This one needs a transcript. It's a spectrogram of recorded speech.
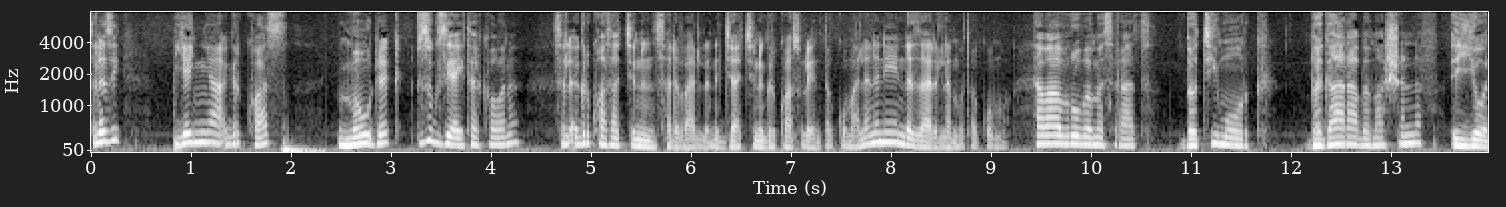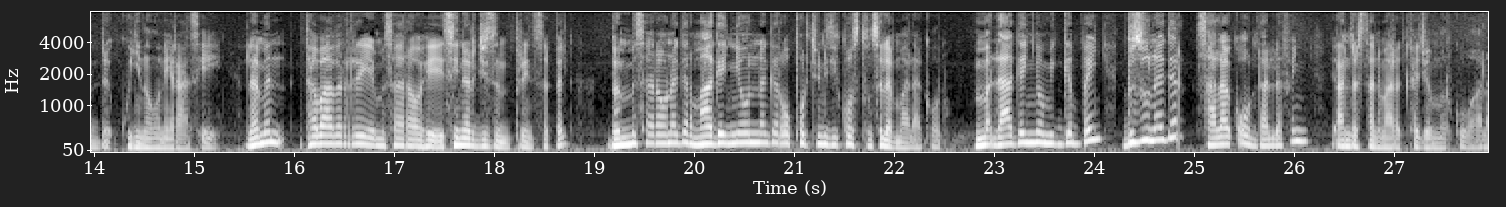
ስለዚህ የእኛ እግር ኳስ መውደቅ ብዙ ጊዜ አይተህ ከሆነ ስለ እግር ኳሳችን እንሰድባለን፣ እጃችን እግር ኳሱ ላይ እንጠቁማለን። እኔ እንደዛ አይደለም ጠቁመው ተባብሮ በመስራት በ team work በጋራ በማሸነፍ እየወደቅኩኝ ነው እኔ ራሴ። ለምን ተባብሬ የምሰራው ይሄ የ synergism principle በምሰራው ነገር ማገኘውን ነገር opportunity cost ኡን ስለማላቀው ነው። ላገኘው የሚገባኝ ብዙ ነገር ሳላቀው እንዳለፈኝ understand ማድረግ ከጀመርኩ በኋላ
